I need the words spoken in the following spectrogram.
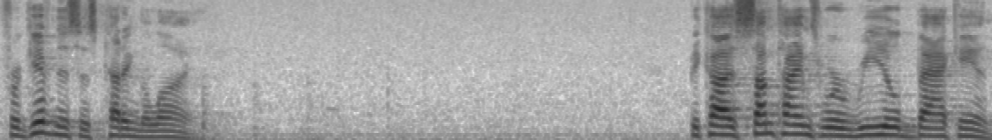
Forgiveness is cutting the line. Because sometimes we're reeled back in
